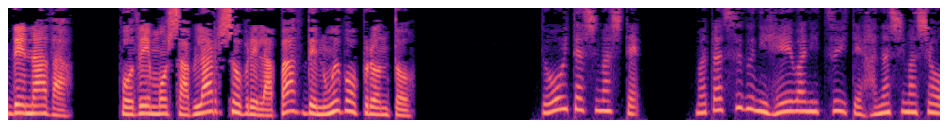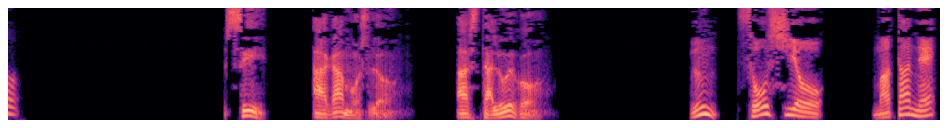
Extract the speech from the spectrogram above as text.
でなだ。Podemos hablar sobre la paz de nuevo pronto. どういたしまして。またすぐに平和について話しましょう。Sí, hagámoslo. Hasta luego. うん、そうしよう。またね。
